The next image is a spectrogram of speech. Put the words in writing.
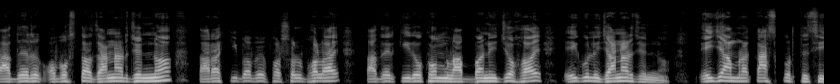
তাদের অবস্থা জানার জন্য তারা কীভাবে ফসল ফলায় তাদের কীরকম লাভ বাণিজ্য হয় এইগুলি জানার জন্য। এই যে আমরা কাজ করতেছি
